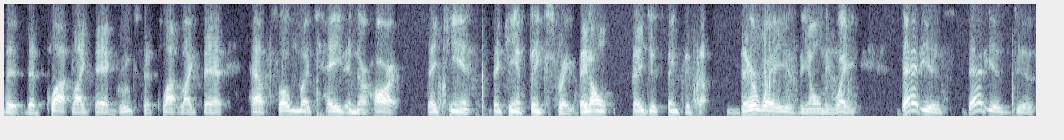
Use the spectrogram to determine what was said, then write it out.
that that plot like that, groups that plot like that, have so much hate in their heart they can't they can't think straight. They don't. They just think that the, their way is the only way. That is that is just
